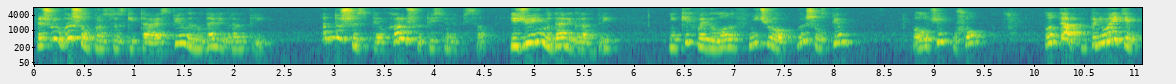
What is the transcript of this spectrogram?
Пришел, вышел просто с гитарой, спел, ему дали гран-при. От души спел, хорошую песню написал. И жюри ему дали гран-при. Никаких вавилонов, ничего. Вышел, спел, получил, ушел. Вот так, понимаете?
